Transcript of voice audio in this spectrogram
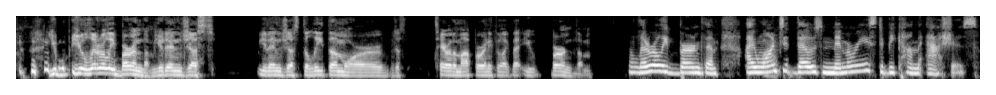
you, you literally burned them. You didn't just, you didn't just delete them or just tear them up or anything like that. You burned them. literally burned them. I wanted those memories to become ashes.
